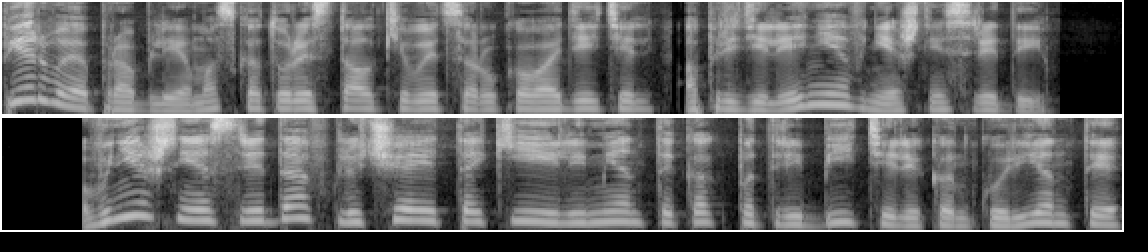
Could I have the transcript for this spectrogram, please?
Первая проблема, с которой сталкивается руководитель – определение внешней среды. Внешняя среда включает такие элементы, как потребители, конкуренты,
